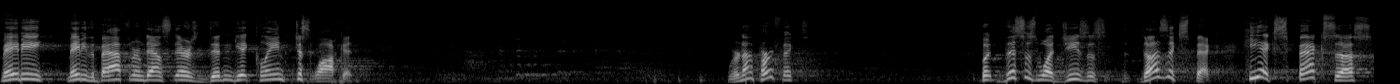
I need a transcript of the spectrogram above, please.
Maybe, maybe the bathroom downstairs didn't get cleaned, just lock it. We're not perfect. But this is what Jesus does expect. He expects us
